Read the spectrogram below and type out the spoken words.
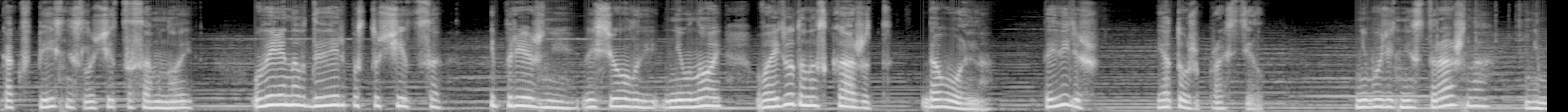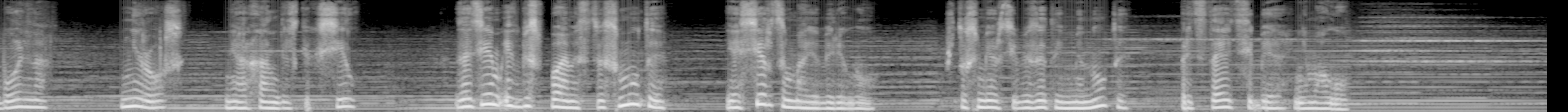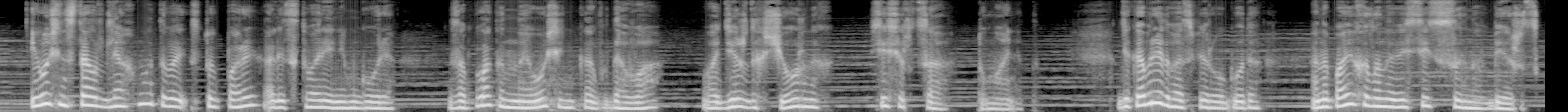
как в песне случится со мной. Уверенно в дверь постучится, и прежний, веселый, дневной войдет он и скажет «довольно». Ты видишь, я тоже простил. Не будет ни страшно, ни больно, ни роз, ни архангельских сил. Затем и в беспамятстве смуты я сердце мое берегу, что смерти без этой минуты представить себе не могу. И осень стала для Ахматовой с той поры олицетворением горя. Заплаканная осень, как вдова, в одеждах черных, все сердца туманят. В декабре 21 года она поехала навестить сына в Бежецк.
